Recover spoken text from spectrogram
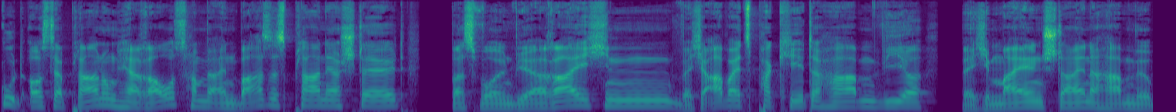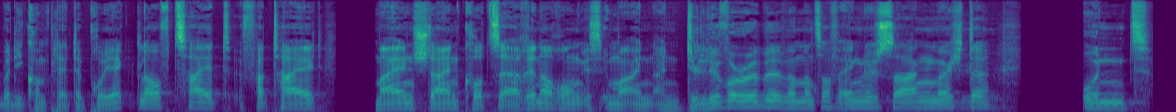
Gut, aus der Planung heraus haben wir einen Basisplan erstellt. Was wollen wir erreichen? Welche Arbeitspakete haben wir? Welche Meilensteine haben wir über die komplette Projektlaufzeit verteilt? Meilenstein, kurze Erinnerung, ist immer ein, ein Deliverable, wenn man es auf Englisch sagen möchte. Und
